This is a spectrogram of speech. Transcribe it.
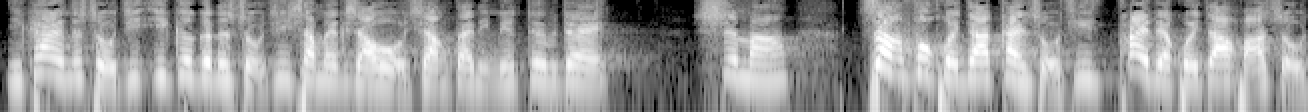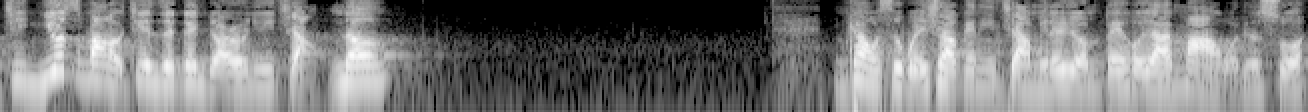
你看你的手机，一个个的手机上面有个小偶像在里面，对不对？是吗？丈夫回家看手机，太太回家划手机，你有什么好见证跟你的儿女讲呢？你看我是微笑跟你讲，免得有人背后要骂我，就说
